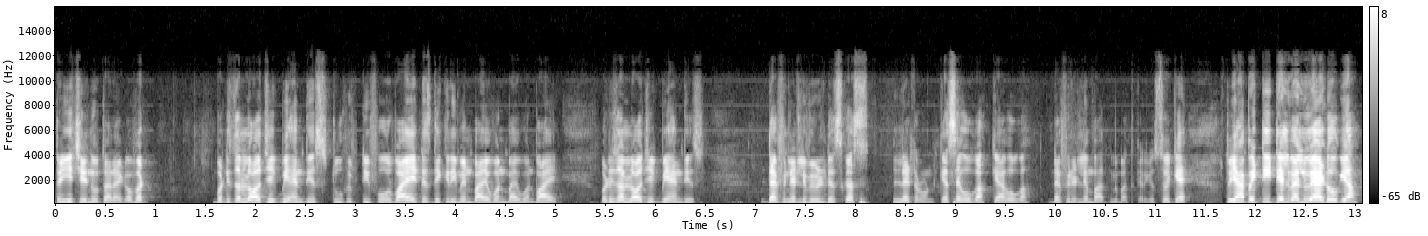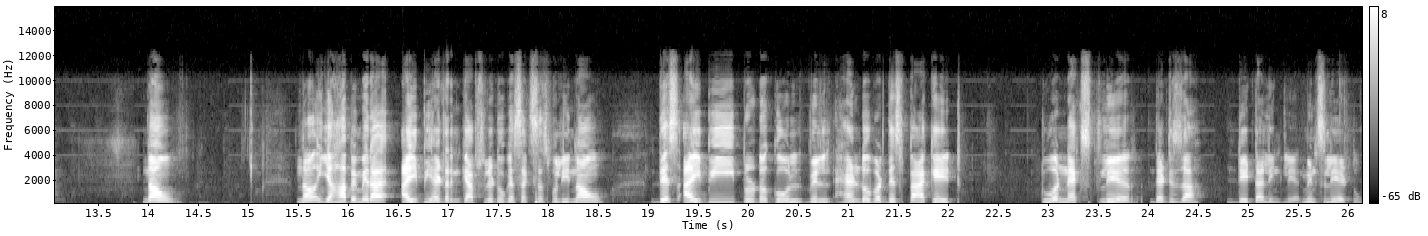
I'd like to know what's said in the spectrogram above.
तो ये चेंज होता रहेगा। But what is the logic behind this two fifty four why it is decrement by one by one by what is the logic behind this definitely we will discuss later on कैसे होगा? क्या होगा? डेफिनेटली हम बाद में बात करेंगे। ठीक है तो यहाँ पे डिटेल वैल्यू एड हो गया। नाउ ना यहाँ पे मेरा आईपी हेडर इनकेप्सुलेट हो गया successfully now this I P protocol will hand over this packet to a next layer that is a data link layer means layer two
